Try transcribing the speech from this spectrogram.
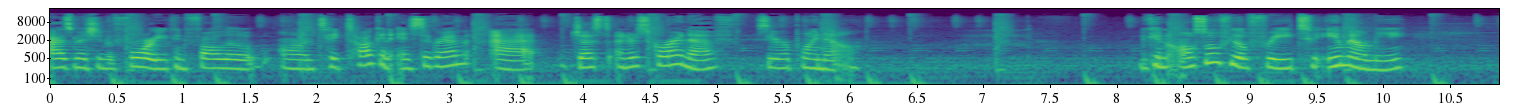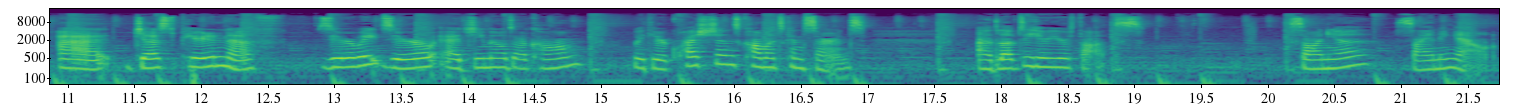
as mentioned before, you can follow on TikTok and Instagram at just underscore enough 0.0. You can also feel free to email me at justperiodenough080 at gmail.com with your questions, comments, concerns. I'd love to hear your thoughts. Sonia signing out.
